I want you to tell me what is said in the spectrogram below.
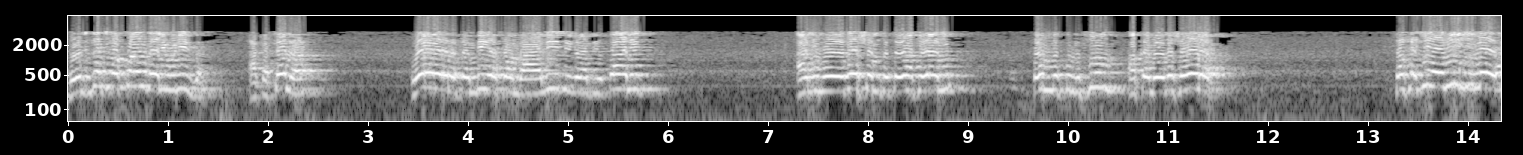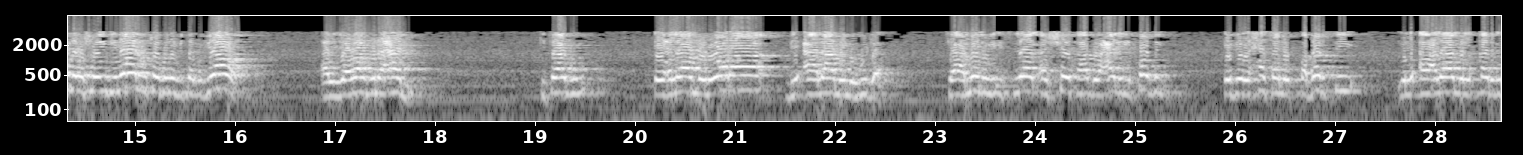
Muulizaji wa kwanza aliuliza akasema wewe unatambia kwamba ali bin abi talib alimwezesha mtoto wake yani umu kulthum akamwozesha omar sasa je nini leo nani kutoka kwenye vitabu vyao aljawabu naam kitabu إعلام الورى بآلام الهدى. كأمير الإسلام الشيخ أبو علي الفضل ابن الحسن الطبرسي من أعلام القرن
